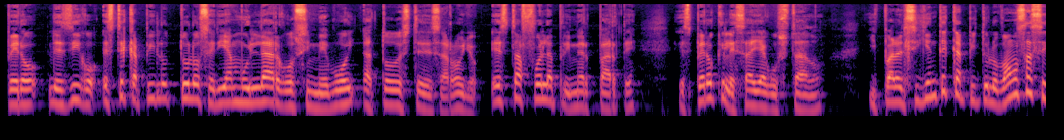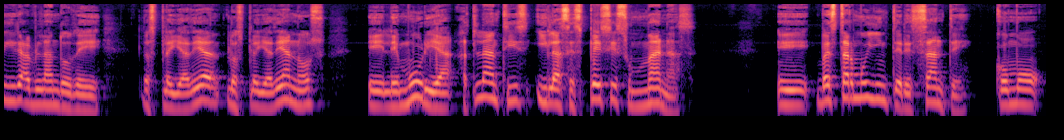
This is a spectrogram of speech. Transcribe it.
Pero les digo, este capítulo sería muy largo si me voy a todo este desarrollo. Esta fue la primera parte, espero que les haya gustado. Y para el siguiente capítulo vamos a seguir hablando de los, pleiadianos, eh, Lemuria, Atlantis y las especies humanas. Eh, va a estar muy interesante cómo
